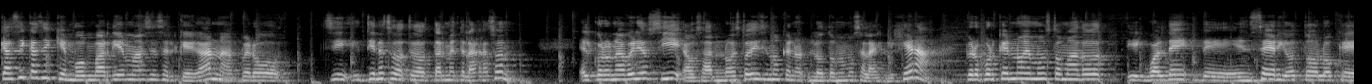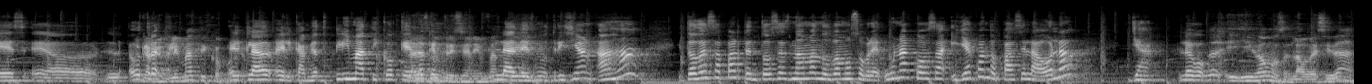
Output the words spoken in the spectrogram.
casi casi quien bombardee más es el que gana, pero sí, tienes totalmente la razón. El coronavirus sí, o sea, no estoy diciendo que lo tomemos a la ligera, pero ¿por qué no hemos tomado igual de, en serio todo lo que es eh, el cambio climático? El, el, cambio climático, que es lo que... Infantil. La desnutrición, ajá. Y toda esa parte, entonces nada más nos vamos sobre una cosa y ya cuando pase la ola, ya, luego... y vamos, la obesidad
